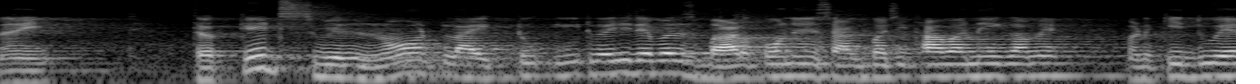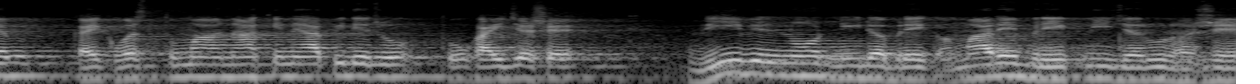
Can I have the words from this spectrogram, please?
નહીં. The kids will not like to eat vegetables બાળકોને શાકભાજી ખાવા નહીં ગમે. પણ કીધું એમ, કંઈક વસ્તુમાં નાખીને આપી દેજો, તો ખાઈ જશે. We will not need a break અમારે બ્રેકની જરૂર હશે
